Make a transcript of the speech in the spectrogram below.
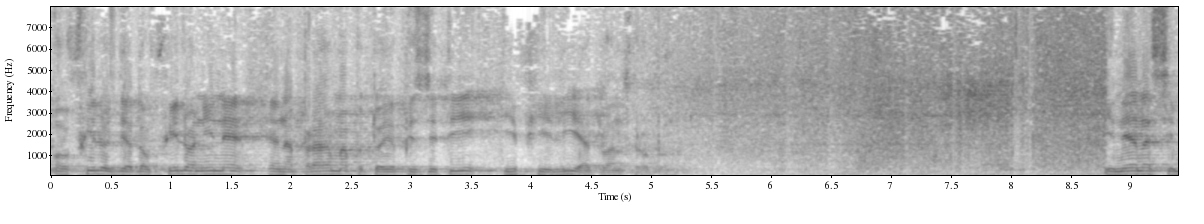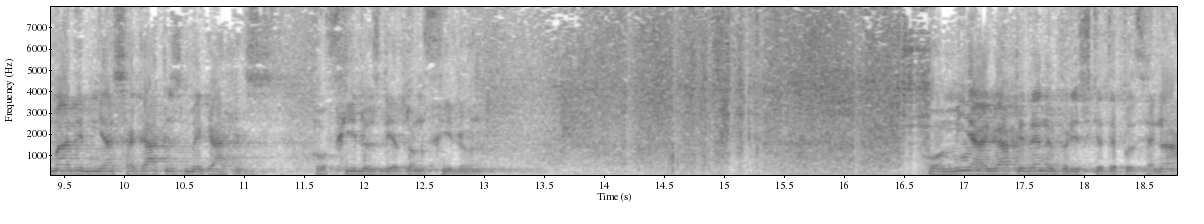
ο φίλος δια των φίλων είναι ένα πράγμα που το επιζητεί η φιλία του ανθρώπου. Είναι ένα σημάδι μιας αγάπης μεγάλης ο φίλος δια των φίλων μία αγάπη δεν βρίσκεται πουθενά.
